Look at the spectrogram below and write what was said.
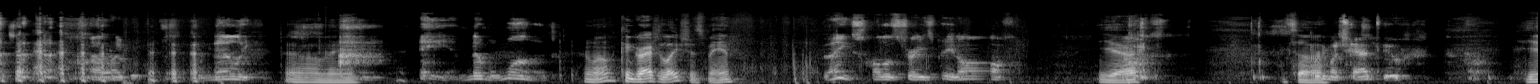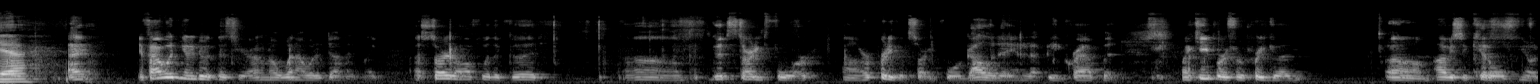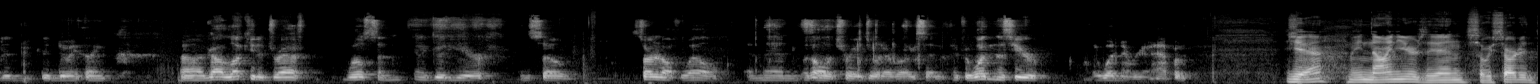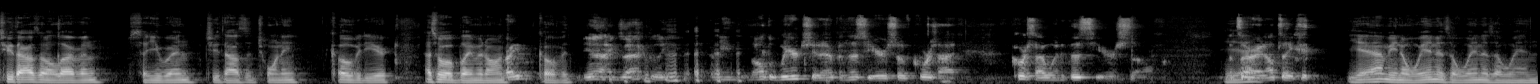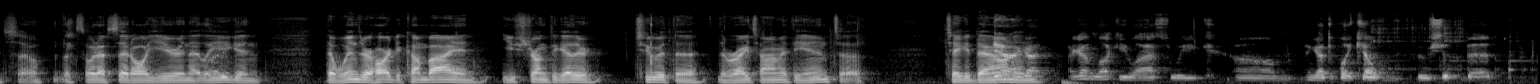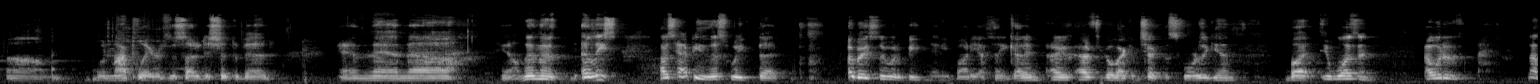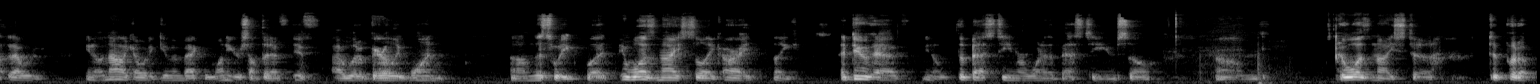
I like it. Nelly. Oh man. And number one. Well, congratulations, man. Thanks. All those trades paid off. Yeah. It's Pretty uh much had to. Yeah. I, if I wasn't going to do it this year, I don't know when I would have done it. Like I started off with a good, um, good starting four, uh, or pretty good starting four. Golladay ended up being crap, but my keepers were pretty good. Um, obviously, Kittle, you know, didn't didn't do anything. Uh, got lucky to draft Wilson in a good year, and so started off well. And then with all the trades or whatever, like I said, if it wasn't this year, it wasn't ever going to happen. Yeah. I mean nine years in. So we started in two thousand eleven. So you win two thousand twenty. COVID year. That's what we'll blame it on. Right. COVID. Yeah, exactly. I mean, all the weird shit happened this year, so of course I, of course I win it this year. So that's Yeah. all right. I'll take it. Yeah, I mean, a win is a win is a win. So that's what I've said all year in that league, and the wins are hard to come by. And you strung together two at the the right time at the end to take it down. Yeah, and I got lucky last week um, and got to play Kelton, who shit the bed um, when my players decided to shit the bed, and then uh, you know then the, at least I was happy this week that I basically would have beaten anybody. I think I didn't. I, I have to go back and check the scores again, but it wasn't. I would have not that I would have. You know, not like I would have given back the money or something if, if I would have barely won um, this week, but it was nice to like, all right, like I do have you know the best team or one of the best teams, so um, it was nice to to put up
